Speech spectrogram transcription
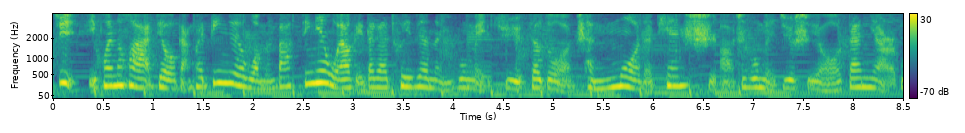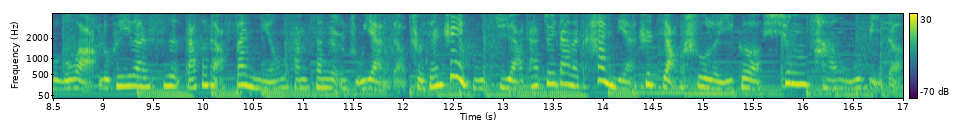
剧。喜欢的话就赶快订阅我们吧。今天我要给大家推荐的一部美剧叫做《沉默的天使》啊，这部美剧是由丹尼尔·布鲁尔、卢克·伊万斯、达科塔·范宁他们三个人主演的。首先，这部剧啊，它最大的看点是讲述了一个凶残无比的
